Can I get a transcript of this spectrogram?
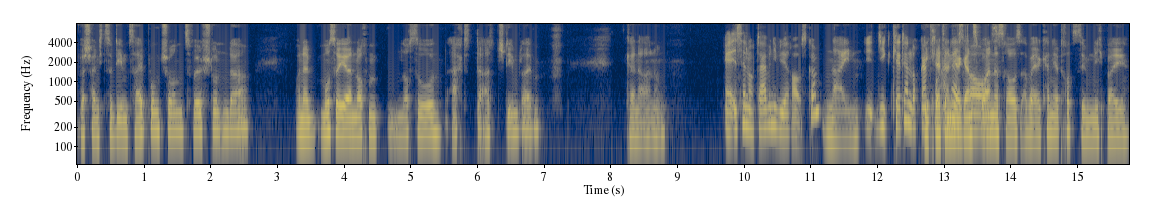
wahrscheinlich zu dem Zeitpunkt schon zwölf Stunden da. Und dann muss er ja noch, noch so acht da stehen bleiben. Keine Ahnung. Er ist ja noch da, wenn die wieder rauskommen. Nein. Die, die klettern doch ganz Die klettern ja woanders ganz raus. woanders raus, aber er kann ja trotzdem nicht bei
